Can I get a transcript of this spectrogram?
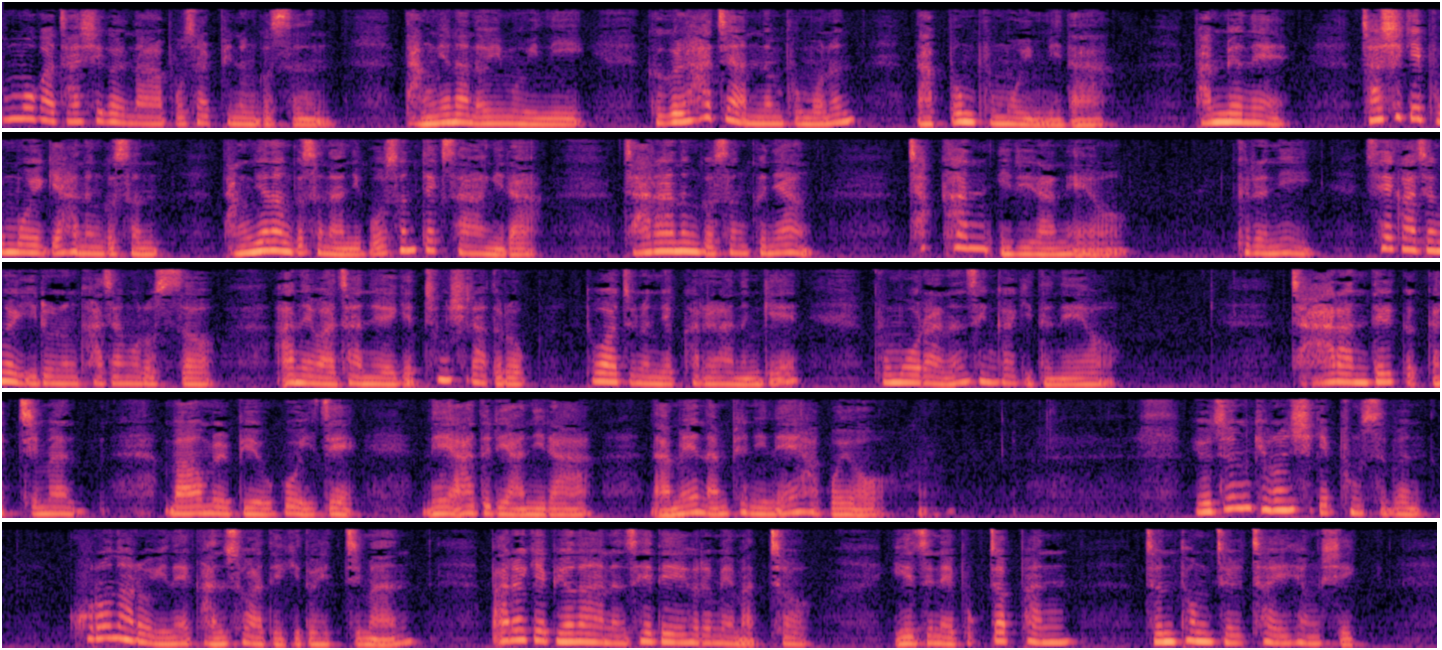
부모가 자식을 낳아 보살피는 것은 당연한 의무이니 그걸 하지 않는 부모는 나쁜 부모입니다. 반면에 자식이 부모에게 하는 것은 당연한 것은 아니고 선택사항이라 잘하는 것은 그냥 착한 일이라네요. 그러니 새 가정을 이루는 가장으로서 아내와 자녀에게 충실하도록 도와주는 역할을 하는 게 부모라는 생각이 드네요. 잘 안 될 것 같지만 마음을 비우고 이제 내 아들이 아니라 남의 남편이네 하고요. 요즘 결혼식의 풍습은 코로나로 인해 간소화되기도 했지만 빠르게 변화하는 세대의 흐름에 맞춰 예전의 복잡한 전통 절차의 형식,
